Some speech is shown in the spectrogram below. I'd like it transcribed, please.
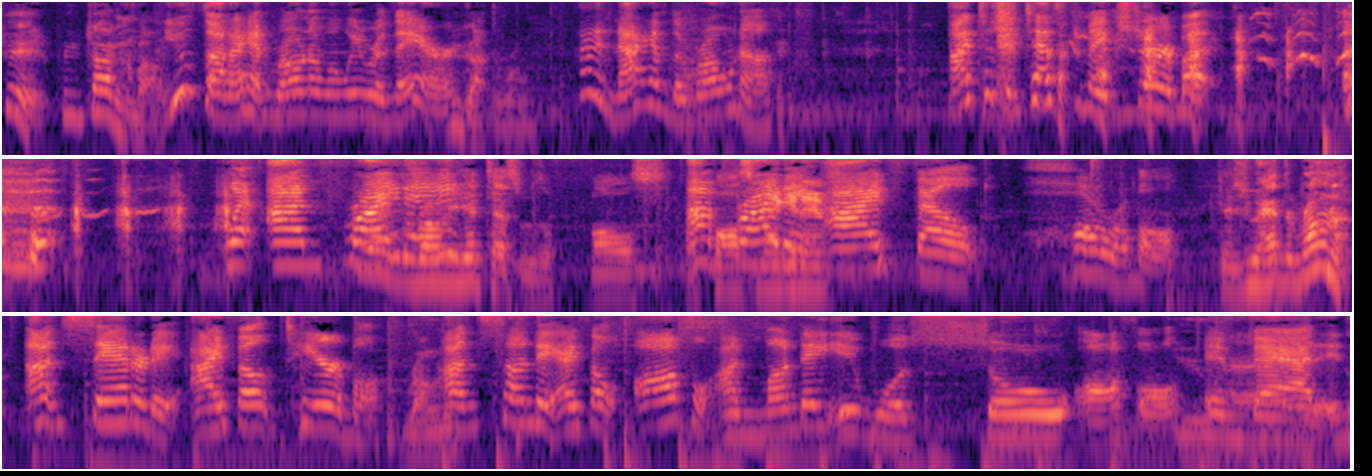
Shit, what are you talking about? You thought I had Rona when we were there. You got the Rona. I did not have the Rona. I took a test to make sure, but when on Friday, The Rona, your test was a false, a on false Friday, negative. I felt horrible. Because you had the Rona. On Saturday, I felt terrible. Rona. On Sunday, I felt awful. On Monday, it was so awful You and bad and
